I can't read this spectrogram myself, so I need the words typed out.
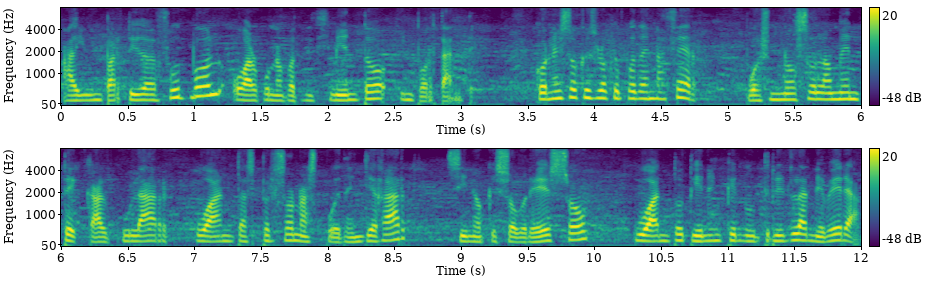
hay un partido de fútbol o algún acontecimiento importante. ¿Con eso qué es lo que pueden hacer? Pues no solamente calcular cuántas personas pueden llegar, sino que sobre eso cuánto tienen que nutrir la nevera,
